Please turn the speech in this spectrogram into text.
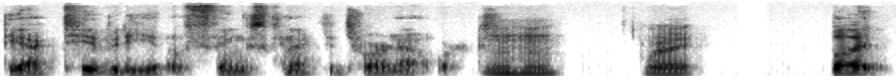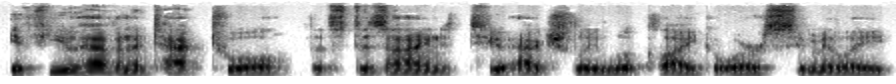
the activity of things connected to our networks. Mm-hmm. Right. But if you have an attack tool that's designed to actually look like or simulate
